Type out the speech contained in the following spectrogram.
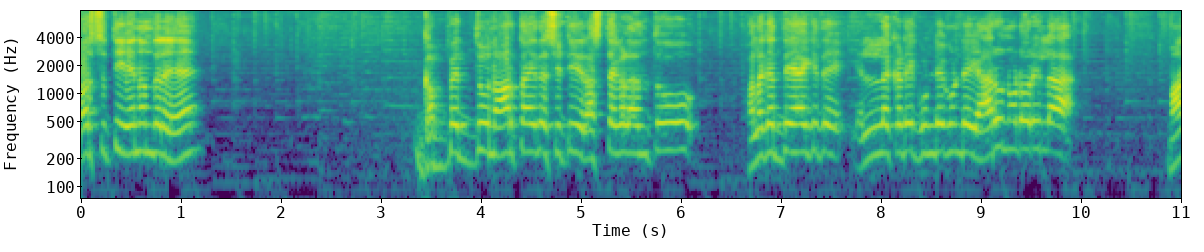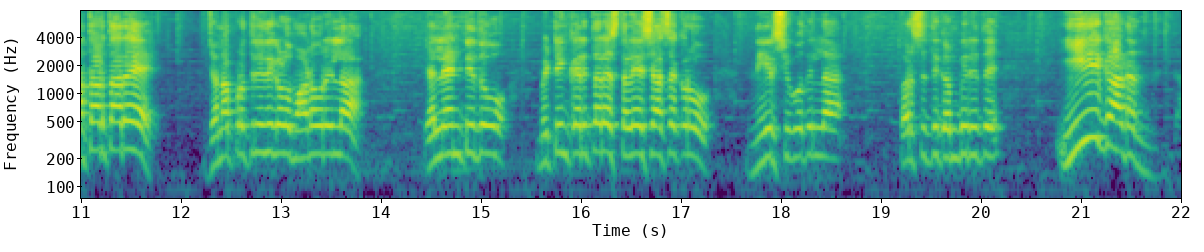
ಪರಿಸ್ಥಿತಿ ಏನಂದರೆ, ಗಬ್ಬೆದ್ದು ನಾರ್ತಾ ಇದೆ ಸಿಟಿ, ರಸ್ತೆಗಳಂತೂ ಹೊಲಗದ್ದೆಯಾಗಿದೆ ಎಲ್ಲ ಕಡೆ ಗುಂಡೆ ಗುಂಡೆ, ಯಾರೂ ನೋಡೋರಿಲ್ಲ. ಮಾತಾಡ್ತಾರೆ. ಜನಪ್ರತಿನಿಧಿಗಳು ಮಾಡೋರಿಲ್ಲ. ಎಲ್ಲೆಂಟಿದು ಮೀಟಿಂಗ್ ಕರೀತಾರೆ ಸ್ಥಳೀಯ ಶಾಸಕರು. ನೀರು ಸಿಗೋದಿಲ್ಲ. ಪರಿಸ್ಥಿತಿ ಗಂಭೀರ ಇದೆ. ಈ ಗಾರ್ಡನ್ನಿಂದ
